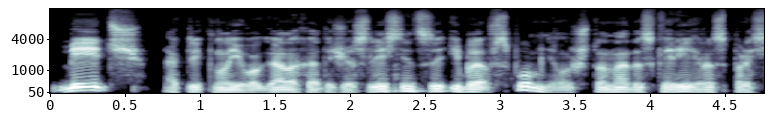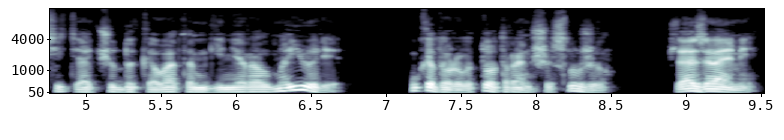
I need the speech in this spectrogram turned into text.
Бич! — окликнул его Галахат еще с лестницы, ибо вспомнил, что надо скорее расспросить о чудаковатом генерал-майоре, у которого тот раньше служил. — Что с вами?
